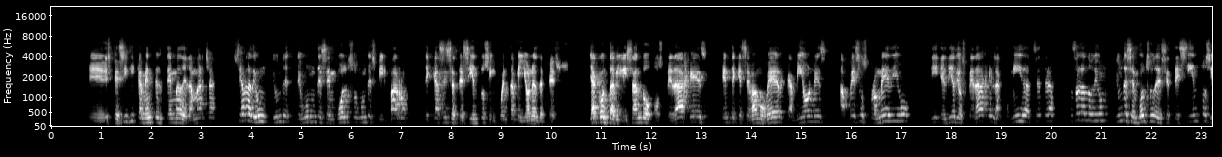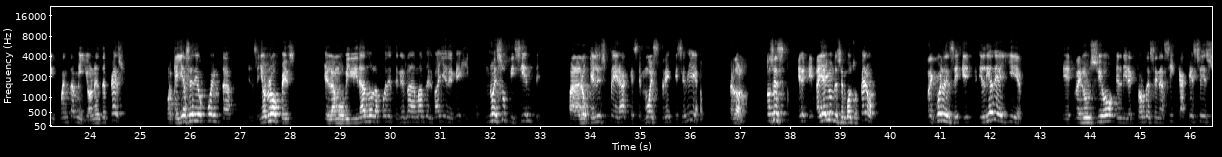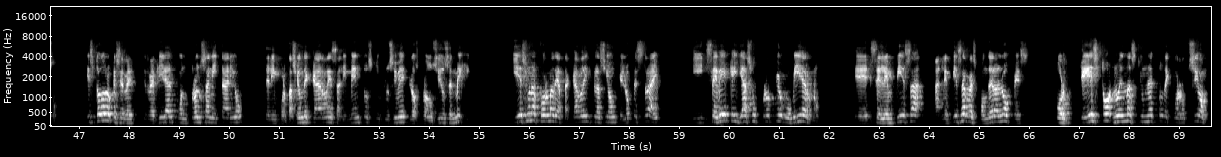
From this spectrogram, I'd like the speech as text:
eh, específicamente el tema de la marcha, se habla de un, de un, de un desembolso, un despilfarro de casi 750 millones de pesos, ya contabilizando hospedajes, gente que se va a mover, camiones, a pesos promedio, el día de hospedaje, la comida, etcétera. Estás hablando de un, de un desembolso de 750 millones de pesos, porque ya se dio cuenta el señor López que la movilidad no la puede tener nada más del Valle de México. No es suficiente para lo que él espera que se muestre ese día. Perdón. Entonces, eh, eh, ahí hay un desembolso, pero recuérdense, eh, el día de ayer renunció el director de Senacica. ¿Qué es eso? Es todo lo que se refiere al control sanitario de la importación de carnes, alimentos, inclusive los producidos en México y es una forma de atacar la inflación que López trae y se ve que ya su propio gobierno eh, se le empieza, a, le empieza a responder a López porque esto no es más que un acto de corrupción.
